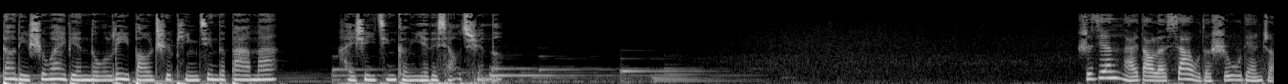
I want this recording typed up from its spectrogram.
到底是外边努力保持平静的爸妈，还是已经哽咽的小群呢？时间来到了下午的十五点整，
